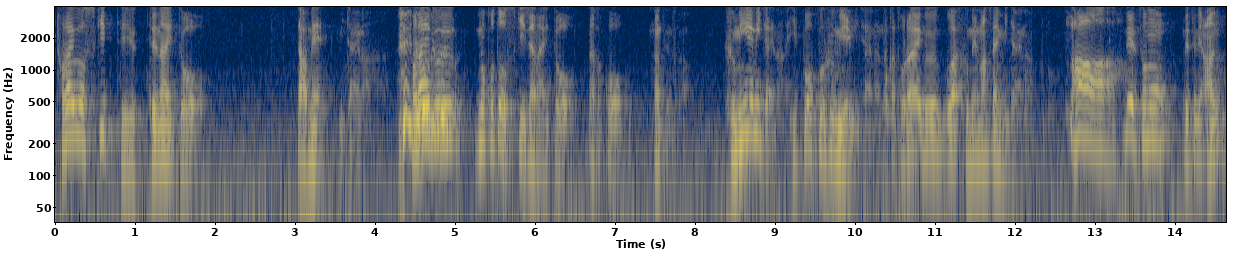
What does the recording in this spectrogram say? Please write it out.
トライブを好きって言ってないとダメみたいなトライブのことを好きじゃないとなんかこうなんていうんですか踏み絵みたいなヒップホップ踏み絵みたいななんかトライブは踏めませんみたいな。あでその別にアン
